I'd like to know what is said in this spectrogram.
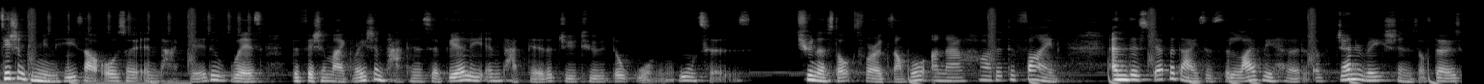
Fishing communities are also impacted, with the fishing migration pattern severely impacted due to the warming waters. Tuna stocks, for example, are now harder to find, and this jeopardizes the livelihood of generations of those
